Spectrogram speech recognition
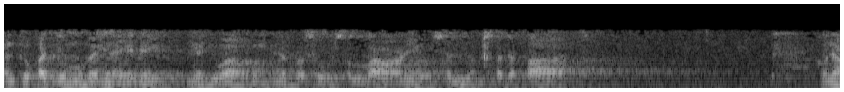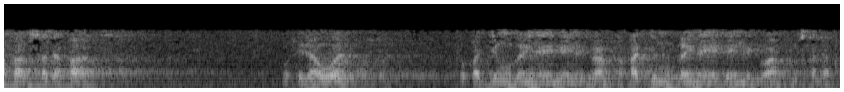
أن تقدموا بين يدي نجواكم للرسول صلى الله عليه وسلم صدقات. هنا قال صدقات. وفي الأول تقدموا بين يدي نجواكم فقدموا بين يدي نجواكم صدقة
